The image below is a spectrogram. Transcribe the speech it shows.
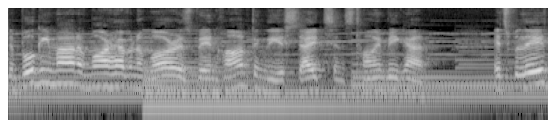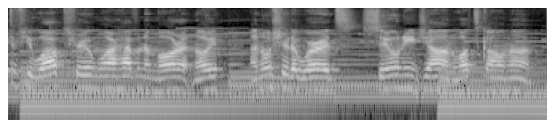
The boogeyman of Muirhevnamor has been haunting the estate since time began. It's believed if you walk through Muirhevnamor at night and usher the words, Soonie John, what's going on?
